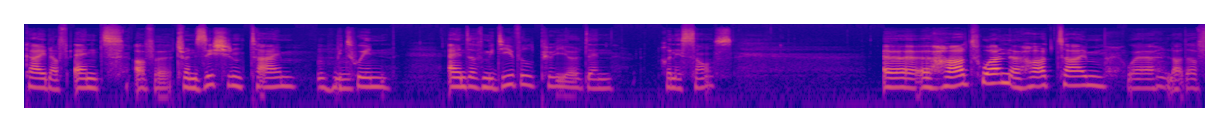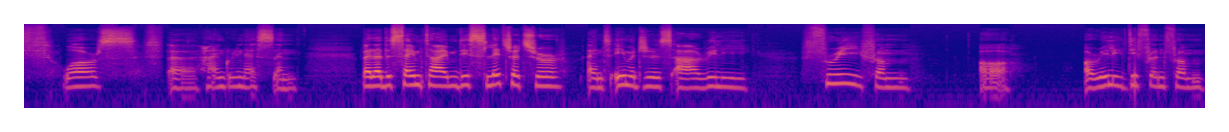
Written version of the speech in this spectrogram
kind of end of a transition time Mhm. between end of medieval period and Renaissance. Uh, a hard one, a hard time where Mm. a lot of wars, uh, hungriness, and but at the same time, this literature and images are really free from, or, or really different from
